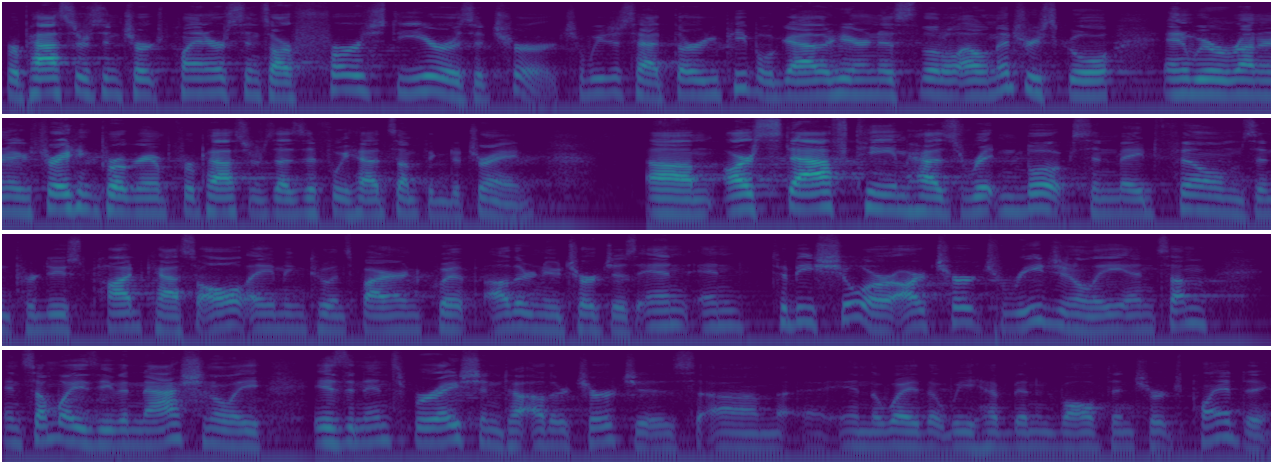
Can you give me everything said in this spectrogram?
for pastors and church planters since our first year as a church. We just had 30 people gathered here in this little elementary school, and we were running a training program for pastors as if we had something to train. Um, our staff team has written books and made films and produced podcasts, all aiming to inspire and equip other new churches. And, and to be sure, our church regionally and some in some ways, even nationally, is an inspiration to other churches um, in the way that we have been involved in church planting.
